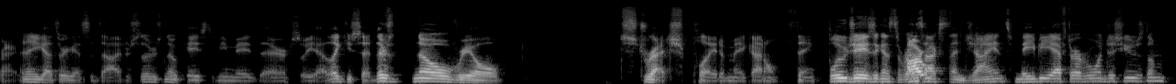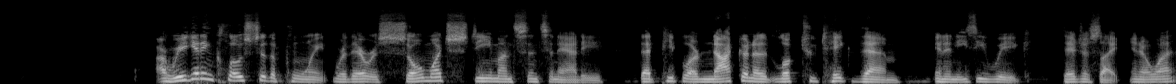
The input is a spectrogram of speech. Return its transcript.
Right. and then you got three against the Dodgers. So there's no case to be made there. So yeah, like you said, there's no real stretch play to make. I don't think Blue Jays against the Red Are- Sox, then Giants, maybe after everyone just used them. Are we getting close to the point where there is so much steam on Cincinnati that people are not going to look to take them in an easy week? They're just like, you know what?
